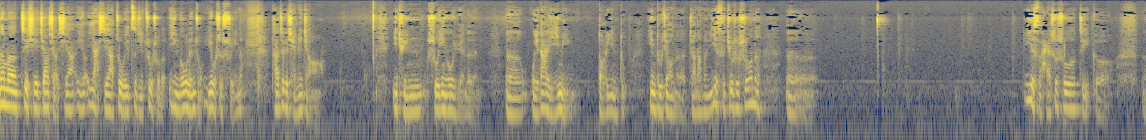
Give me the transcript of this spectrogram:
那么这些将小西亚、亚亚细亚作为自己住所的印欧人种又是谁呢？他这个前面讲，一群说印欧语言的人，呃，伟大的移民到了印度，印度教呢将他们意思就是说呢，呃，意思还是说这个，呃，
